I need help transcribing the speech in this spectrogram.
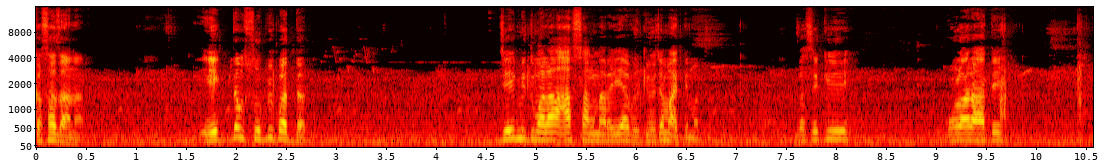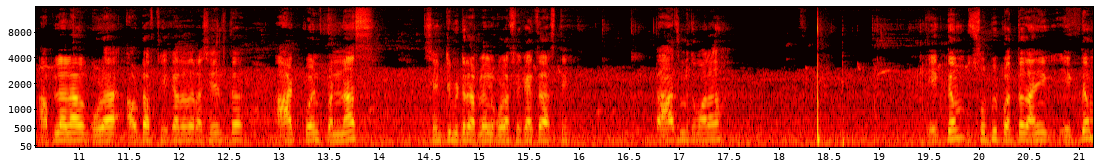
कसा जाणार. एकदम सोपी पद्धत. जे मी तुम्हाला आज सांगणार आहे या व्हिडिओच्या माध्यमातून. जसे की गोळा राहते. आपल्याला गोळा आउट ऑफ फेकायचा जर असेल तर आठ पॉईंट पन्नास सेंटीमीटर आपल्याला गोळा फेकायचा असते. तर आज मी तुम्हाला एकदम सोपी पद्धत आणि एकदम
